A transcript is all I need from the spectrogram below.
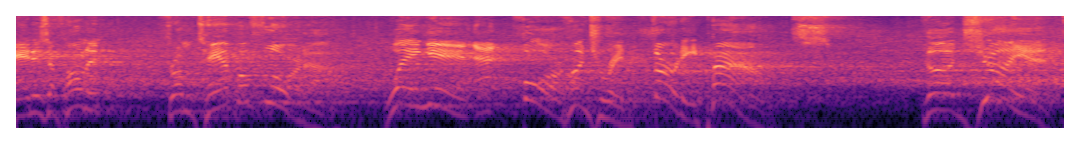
And his opponent from Tampa, Florida, weighing in at 430 pounds, the Giant.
